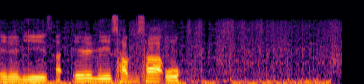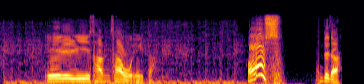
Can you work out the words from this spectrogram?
1, 2, 아, 1, 2, 3, 4, 5. 1, 2, 3, 4, 5. 여기 있다. 아우씨! 힘들다.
